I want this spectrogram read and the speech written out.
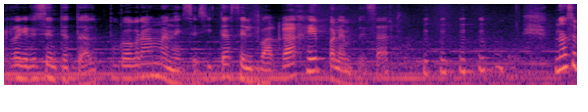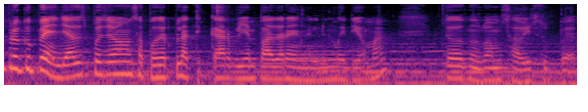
regresen al programa, necesitas el bagaje para empezar. no se preocupen, ya después ya vamos a poder platicar bien padre en el mismo idioma. Todos nos vamos a oír súper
